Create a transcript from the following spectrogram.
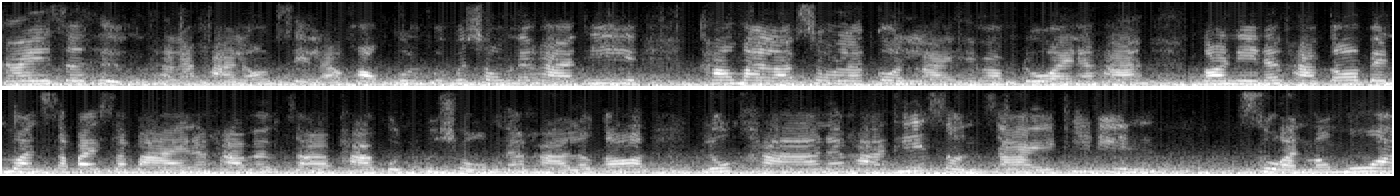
ใกล้จะถึงธนาคารออมสินแล้วขอบคุณคุณผู้ชมนะคะ ที่เข้า มารับชมและกดไลค์ให้แบมด้วยนะคะ ตอนนี้นะคะก็เป็นวันสบายๆนะคะแบมจะพาคุณผู้ชมนะคะ แล้วก็ลูกค้านะคะที่สนใจที่ดิน สวนมะม่วง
